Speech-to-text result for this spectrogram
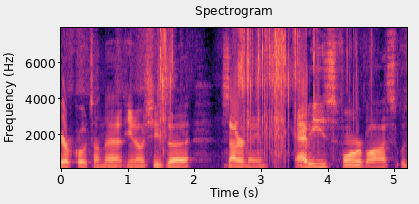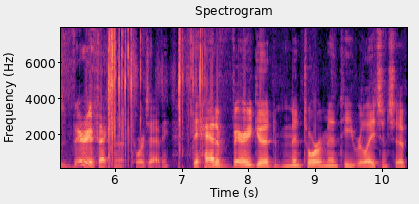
air quotes on that, you know, she's uh, it's not her name. Abby's former boss was very affectionate towards Abby. They had a very good mentor-mentee relationship.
